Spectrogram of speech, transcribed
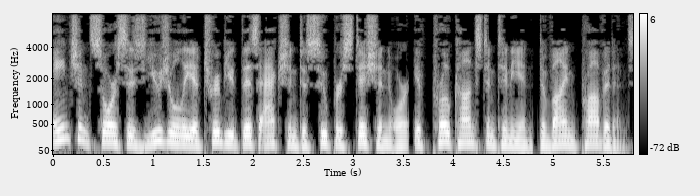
Ancient sources usually attribute this action to superstition or if pro-Constantinian divine providence.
